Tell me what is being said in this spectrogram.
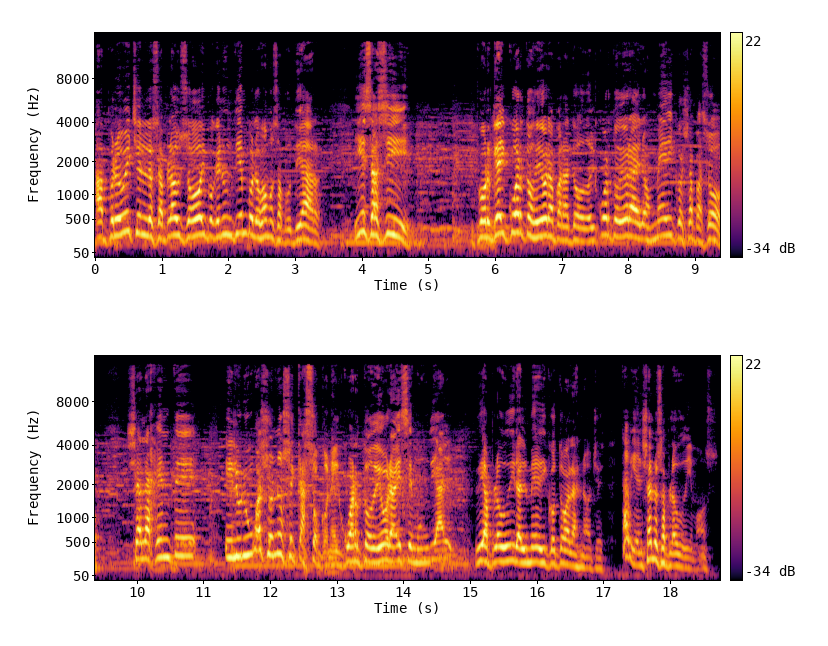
aprovechen los aplausos hoy porque en un tiempo los vamos a putear. Y es así, porque hay cuartos de hora para todo. El cuarto de hora de los médicos ya pasó. Ya la gente, el uruguayo no se casó con el cuarto de hora ese mundial de aplaudir al médico todas las noches. Está bien, ya los aplaudimos.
